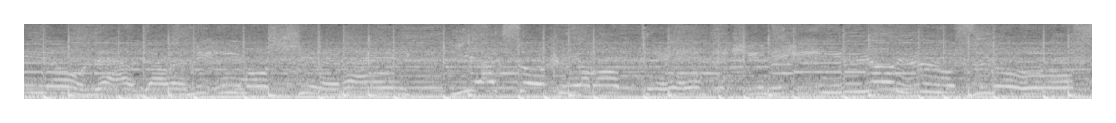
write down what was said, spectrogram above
いような誰にも知らない。約束を持って日に入る夜を過ごす。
